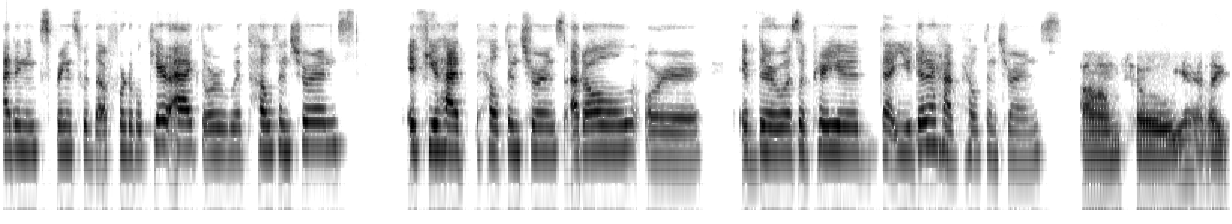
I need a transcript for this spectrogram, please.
any experience with the Affordable Care Act or with health insurance, if you had health insurance at all, or if there was a period that you didn't have health insurance. Um, so yeah, like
